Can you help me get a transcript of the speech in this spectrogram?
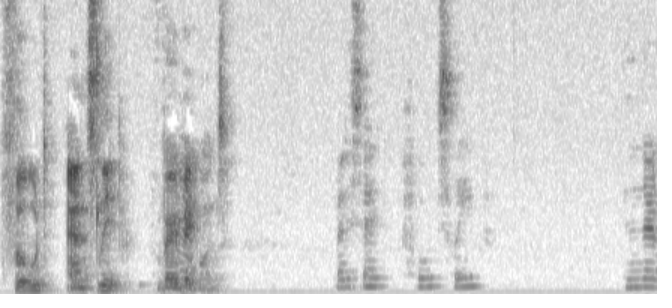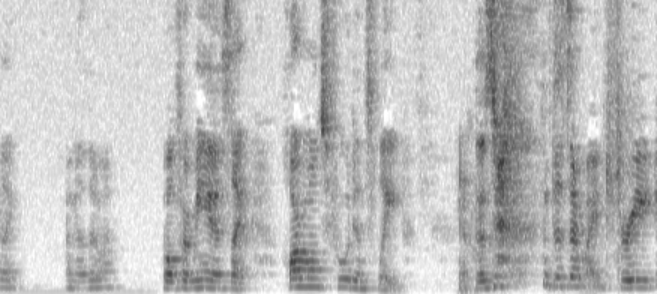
Food and sleep. very big ones. What do you Food, sleep. Isn't there like another one? Well, for me, it's like hormones, food, and sleep. Yeah. Those are, those are my three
